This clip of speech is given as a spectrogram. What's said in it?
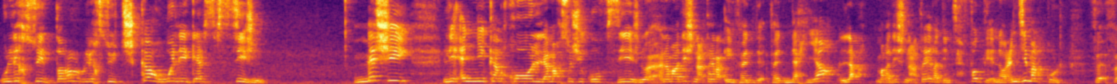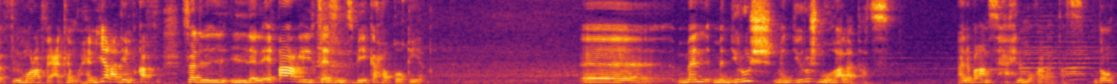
واللي خصو يتضرر واللي خصو يتشكى هو اللي جالس في السجن. ماشي. لأني كنقول لا ما خصوش يكون في السجن أنا ما غاديش نعطي رأيي في هذه الناحية. لا ما غاديش نعطي. غادي نتحفظ لأنه عندي ما نقول في, المرافعة كمحامية. غادي نبقى في هذا الإطار اللي التزمت به كحقوقية. أه ما ما نديروش ما نديروش مغالطات. أنا باغا نصحح المغالطات. دونك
